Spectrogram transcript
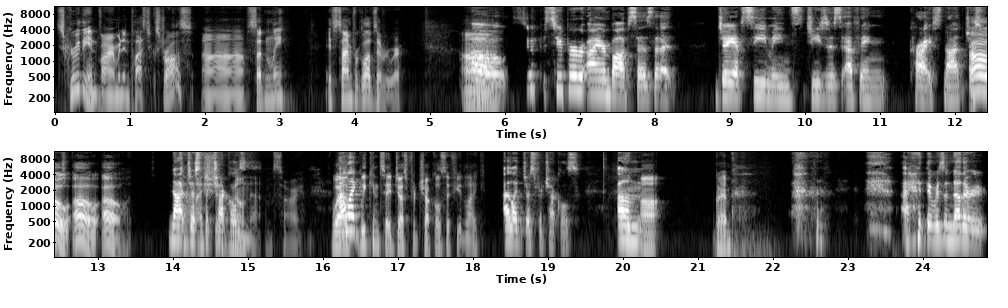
screw the environment and plastic straws. Uh, suddenly, it's time for gloves everywhere. Um, oh, Super Iron Bob says that JFC means Jesus effing Christ, not just oh, for, oh, oh! not just for chuckles. I for should have chuckles. known that. I'm sorry. Well, like- we can say just for chuckles if you'd like. I like just for chuckles. Um, Uh, go ahead. I, there was another.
